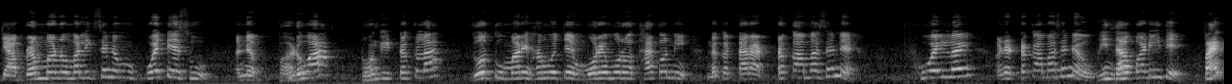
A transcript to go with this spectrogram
કે આ બ્રહ્માનો માલિક છે ને હું પોતે છું. અને ભડવા, ઢોંગી ટકલા, જો તું મારી સામે ક્યાંય મોરે મોરો થાતો નહીં, નકર તારા ટકામાં છે ને ફોઈ લઈ અને ટકામાં છે ને વિંધા પાડી દે. ભાઈ.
